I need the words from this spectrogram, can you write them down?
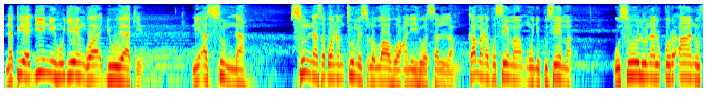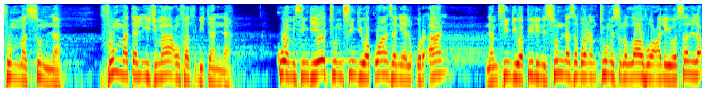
na pia dini hujengwa juu yake ni as-sunna sunna za bwana mtume sallallahu alayhi wasallam kama anavyosema mwenye kusema usuluna alquran thumma sunna thumma alijma'u fathbitanna. Kuwa misingi yetu msingi wa kwanza ni alquran na msingi wa pili ni sunna za bwana mtume sallallahu alayhi wasallam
